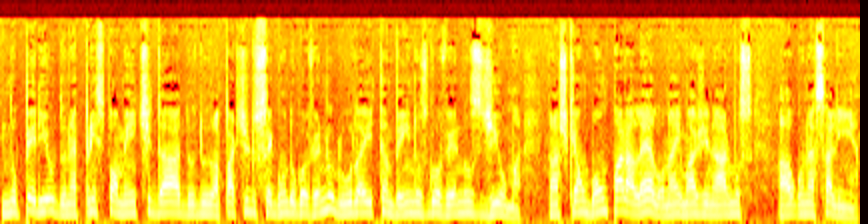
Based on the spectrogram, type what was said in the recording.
no período, né, principalmente da, do, do, a partir do segundo governo Lula e também nos governos Dilma. Então acho que é um bom paralelo né, imaginarmos algo nessa linha.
